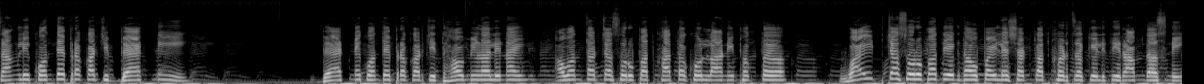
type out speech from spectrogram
चांगली कोणत्याही प्रकारची बॅटनी बॅटने कोणत्याही प्रकारची धाव मिळाली नाही. अवंतरच्या स्वरूपात खातं खोललं आणि फक्त वाईटच्या स्वरूपात एक धाव पहिल्या षटकात खर्च केली ती रामदासनी.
